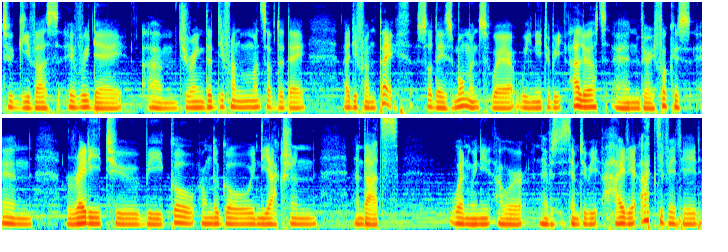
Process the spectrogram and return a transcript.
to give us every day um, during the different moments of the day a different pace. So there's moments where we need to be alert and very focused and ready to be go on the go in the action, and that's when we need our nervous system to be highly activated.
